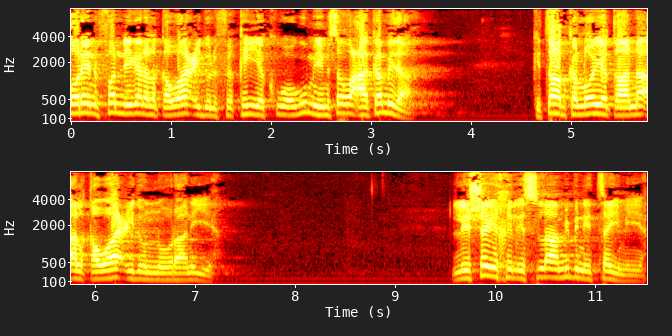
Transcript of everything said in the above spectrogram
qoreen fannigan alqawaacid alfiqhiya kuwa ugu muhiimsan waxaa ka mid a kitaabka loo yaqaano alqawaacid alnuuraaniya lishaykhi lislaam ibni taymiya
